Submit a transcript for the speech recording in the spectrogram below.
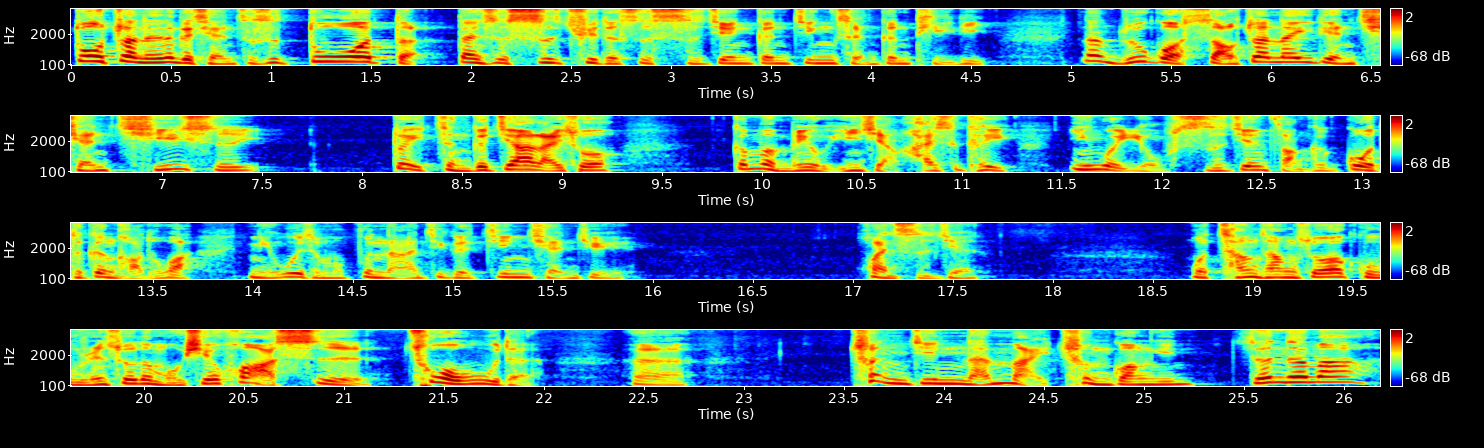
多赚的那个钱只是多的，但是失去的是时间跟精神跟体力。那如果少赚那一点钱，其实对整个家来说根本没有影响，还是可以，因为有时间反而过得更好的话，你为什么不拿这个金钱去换时间？我常常说，古人说的某些话是错误的。呃，寸金难买寸光阴，真的吗？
